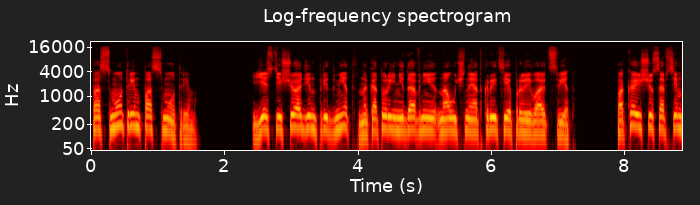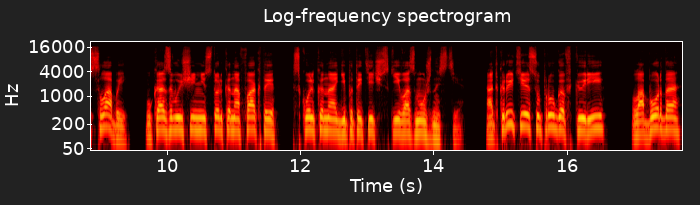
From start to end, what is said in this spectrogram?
Посмотрим, посмотрим. Есть еще один предмет, на который недавние научные открытия проливают свет. Пока еще совсем слабый, указывающий не столько на факты, сколько на гипотетические возможности. Открытие супругов Кюри, Лаборда,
